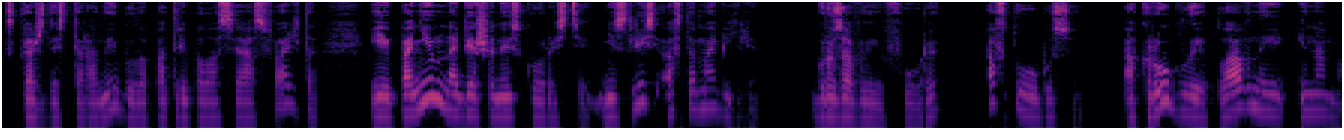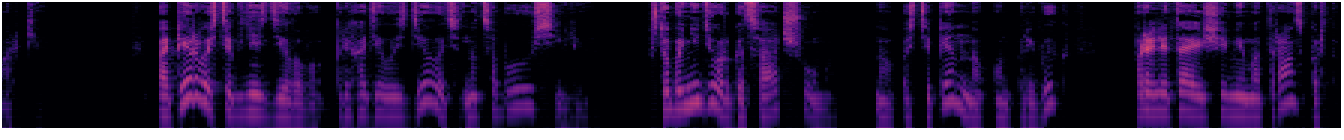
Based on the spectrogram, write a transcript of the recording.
С каждой стороны было по три полосы асфальта, и по ним на бешеной скорости неслись автомобили, грузовые фуры, автобусы, округлые, плавные иномарки. По первости Гнездилову приходилось делать над собой усилия, чтобы не дергаться от шума, но постепенно он привык, пролетающий мимо транспорт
